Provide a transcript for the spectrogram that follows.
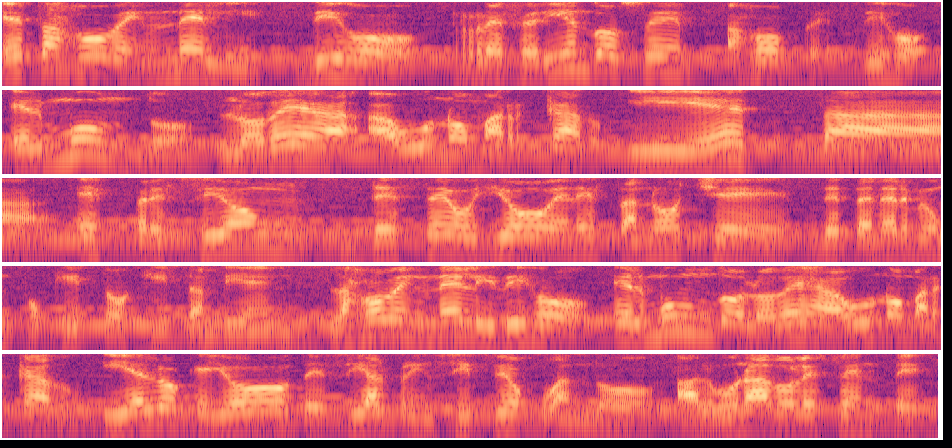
Esta joven Nelly dijo, refiriéndose a Jope, dijo, el mundo lo deja a uno marcado y esta expresión deseo yo en esta noche detenerme un poquito aquí también. La joven Nelly dijo, el mundo lo deja uno marcado. Y es lo que yo decía al principio cuando algún adolescente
